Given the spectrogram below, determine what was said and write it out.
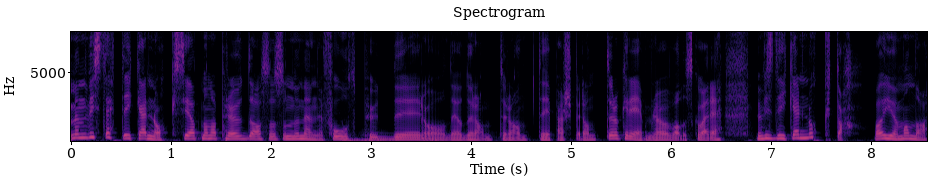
men hvis dette ikke er nok, si at man har prøvd altså, som du nevner, fotpudder og deodoranter og antiperspiranter og kremer og hva det skal være. Men hvis det ikke er nok, da, hva gjør man da?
